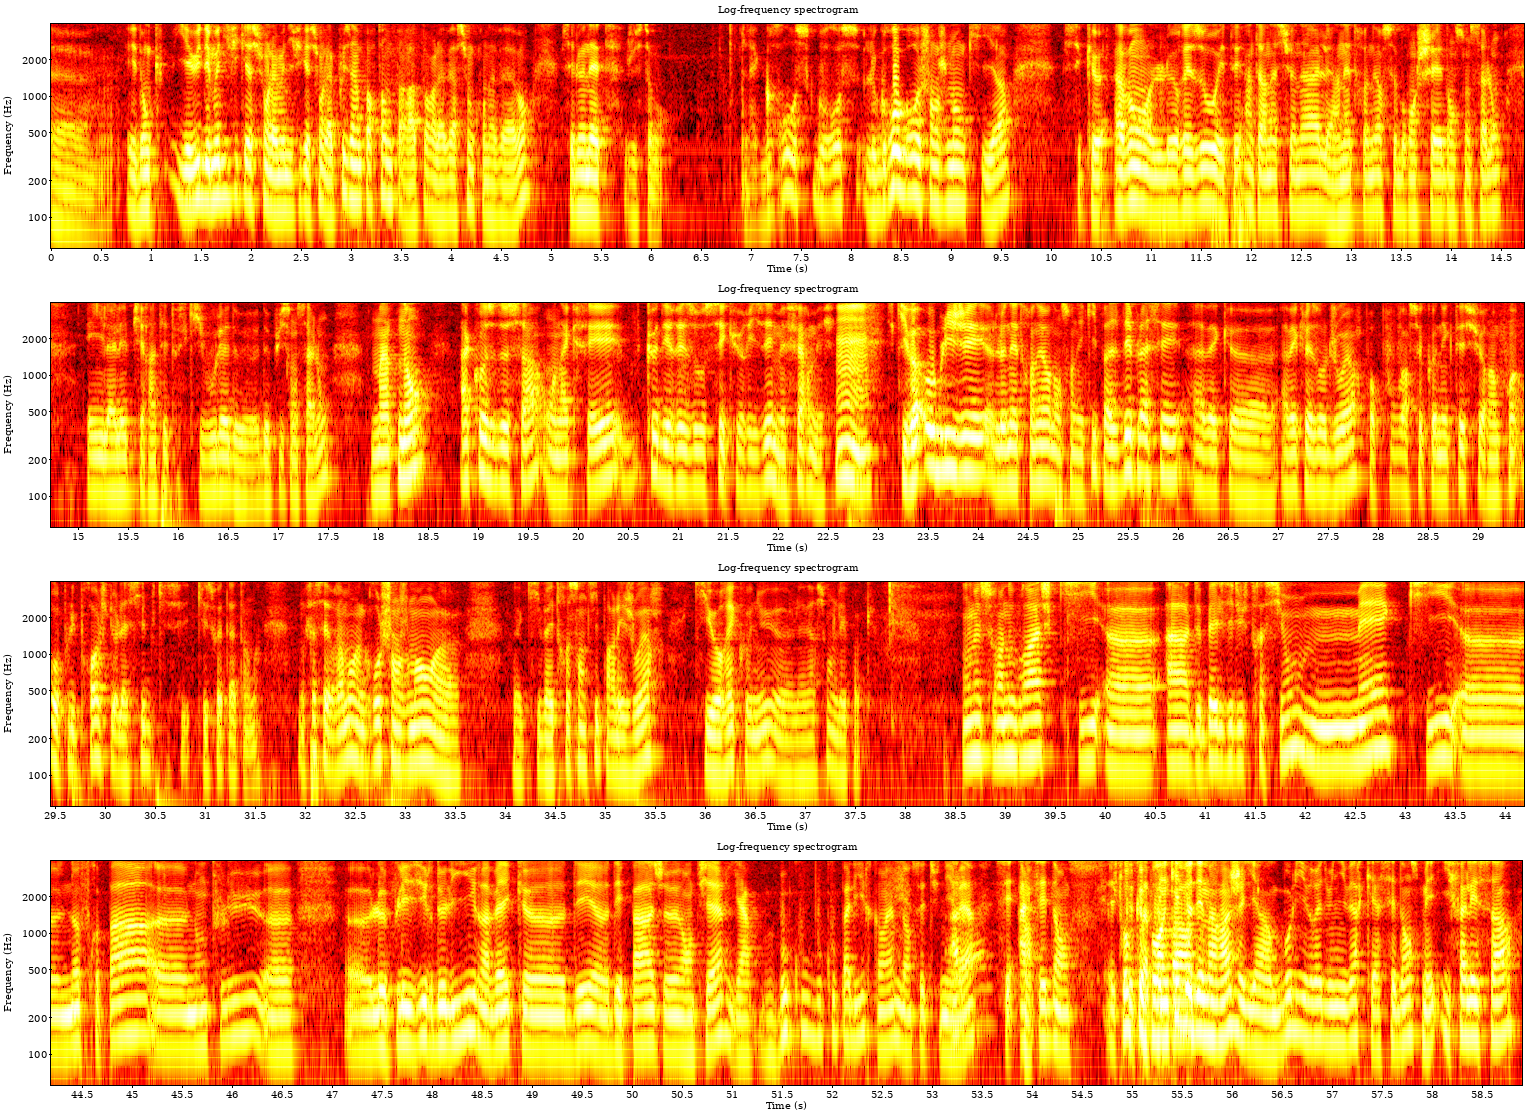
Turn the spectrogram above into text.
Euh, et donc, il y a eu des modifications. La modification la plus importante par rapport à la version qu'on avait avant, c'est le net, justement. La grosse, grosse, le gros, gros changement qu'il y a, c'est que avant le réseau était international, un netrunner se branchait dans son salon et il allait pirater tout ce qu'il voulait de- depuis son salon. Maintenant, à cause de ça, on a créé que des réseaux sécurisés mais fermés. Mhm. Ce qui va obliger le netrunner dans son équipe à se déplacer avec, euh, avec les autres joueurs pour pouvoir se connecter sur un point au plus proche de la cible qu'il souhaite atteindre. Donc ça c'est vraiment un gros changement euh, euh, qui va être ressenti par les joueurs qui auraient connu euh, la version de l'époque. On est sur un ouvrage qui euh, a de belles illustrations, mais qui euh, n'offre pas euh, non plus le plaisir de lire avec euh, des, euh, des pages entières. Il y a beaucoup, beaucoup à lire quand même dans cet univers. Ah. C'est assez dense. Je trouve que, pour un kit pas- de démarrage, il y a un beau livret d'univers qui est assez dense, mais il fallait ça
